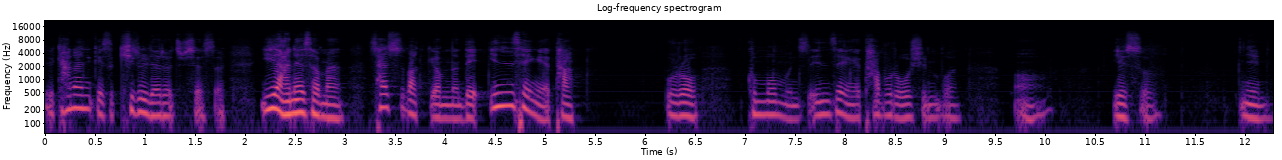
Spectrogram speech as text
이렇게 하나님께서 길을 열어 주셨어요. 이 안에서만 살 수밖에 없는 내 인생의 답으로 근본문 인생의 답으로 오신 분 어, 예수님.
